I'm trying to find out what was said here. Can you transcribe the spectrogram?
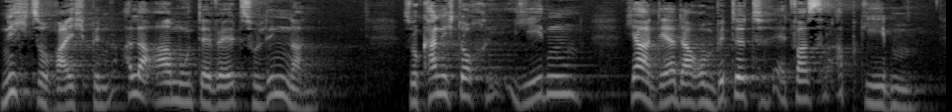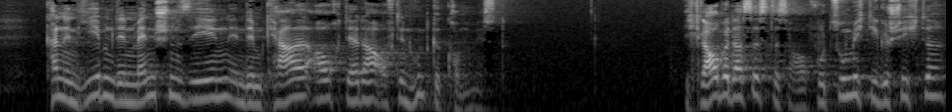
nicht so reich bin, alle Armut der Welt zu lindern, so kann ich doch jeden, ja, der darum bittet, etwas abgeben, kann in jedem den Menschen sehen, in dem Kerl auch, der da auf den Hund gekommen ist. Ich glaube, das ist es auch, wozu mich die Geschichte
